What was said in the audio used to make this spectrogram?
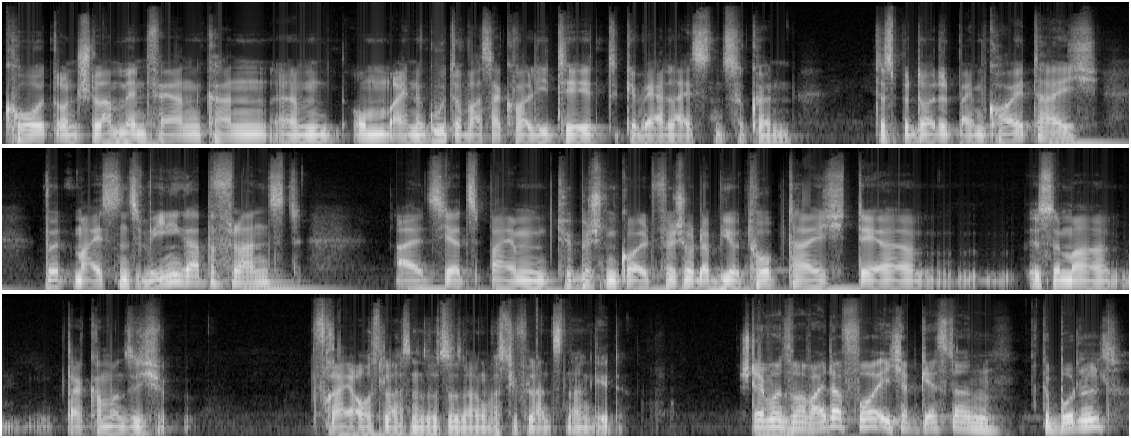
Kot und Schlamm entfernen kann, ähm, um eine gute Wasserqualität gewährleisten zu können. Das bedeutet, beim Keuteich wird meistens weniger bepflanzt als jetzt beim typischen Goldfisch- oder Biotopteich. Der ist immer, da kann man sich frei auslassen, sozusagen, was die Pflanzen angeht. Stellen wir uns mal weiter vor. Ich habe gestern gebuddelt,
